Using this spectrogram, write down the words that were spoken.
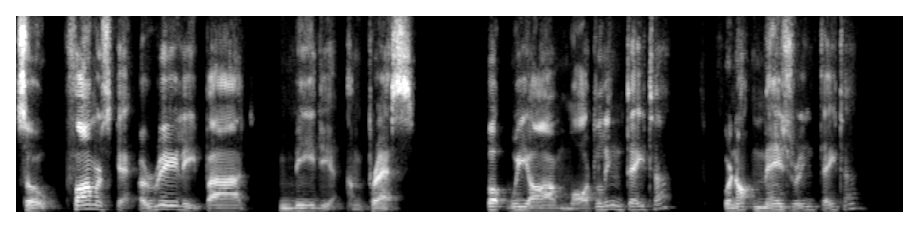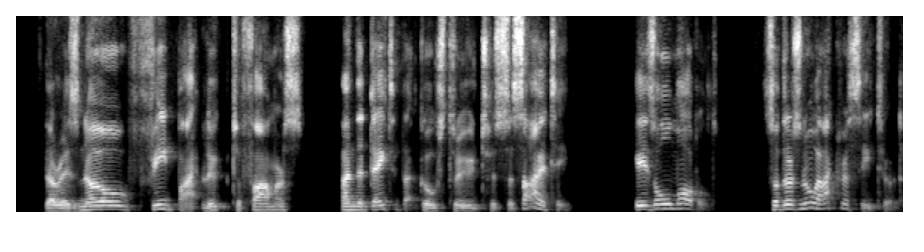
So farmers get a really bad media and press, but we are modeling data. We're not measuring data. There is no feedback loop to farmers, and the data that goes through to society is all modeled. So there's no accuracy to it.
